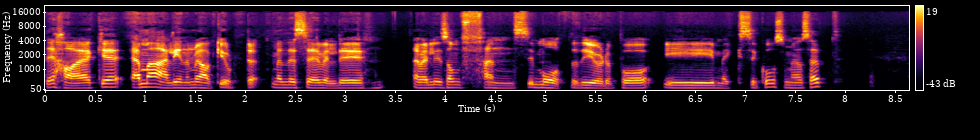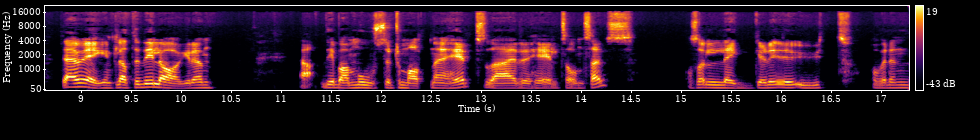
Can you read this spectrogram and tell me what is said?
Det har jeg ikke Jeg må ærlig innrømme, jeg har ikke gjort det, men det ser veldig det er veldig sånn fancy måte de gjør det på i Mexico, som jeg har sett. Det er jo egentlig at de lager en Ja, de bare moser tomatene helt, så det er helt sånn saus. Og så legger de ut over en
